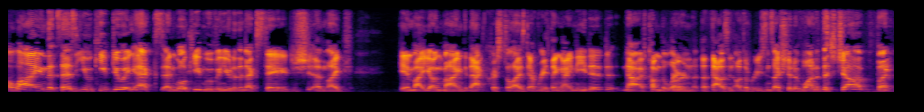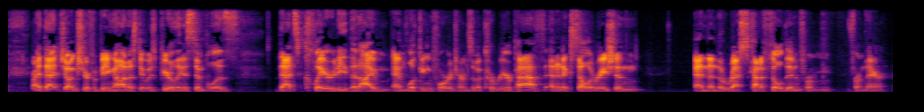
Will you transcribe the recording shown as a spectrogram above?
a line that says you keep doing X and we'll keep moving you to the next stage. And like, in my young mind, that crystallized everything I needed. Now I've come to learn the thousand other reasons I should have wanted this job, but right. at that juncture, from being honest, it was purely as simple as that's clarity that I am looking for in terms of a career path and an acceleration, and then the rest kind of filled in from from there.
